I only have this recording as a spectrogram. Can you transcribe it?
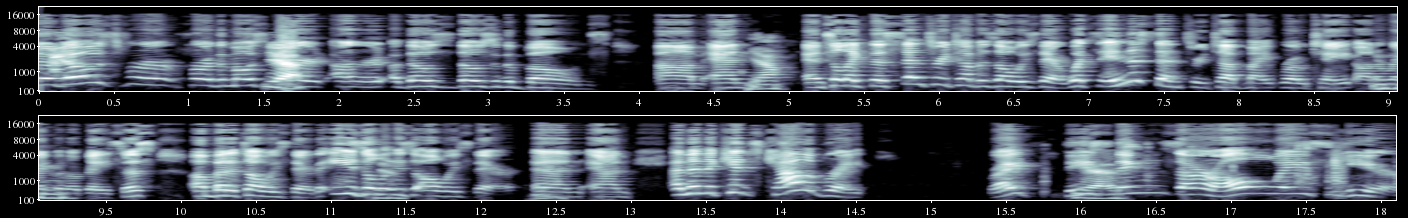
So those for for the most Yeah. part are those those are the bones. Um, and Yeah. and so like the sensory tub is always there. What's in the sensory tub might rotate on a Mhm. regular basis, um, but it's always there. The easel Yeah. is always there, Yeah. and and and then the kids calibrate. right? These Yes. things are always here.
